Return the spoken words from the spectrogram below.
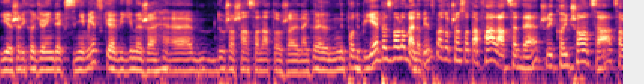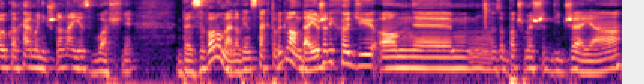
jeżeli chodzi o indeks niemiecki, widzimy, że e, duża szansa na to, że e, podbije bez wolumenu, więc bardzo często ta fala CD, czyli kończąca cały układ harmoniczny, jest właśnie bez wolumenu, więc tak to wygląda. Jeżeli chodzi o, zobaczmy jeszcze DJ-a,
